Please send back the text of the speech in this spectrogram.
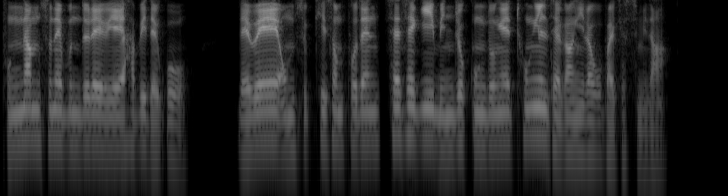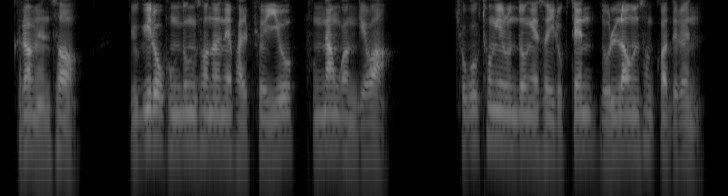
북남 수뇌분들에 의해 합의되고 내외에 엄숙히 선포된 새세기 민족 공동의 통일 대강이라고 밝혔습니다. 그러면서 6.15 공동선언의 발표 이후 북남 관계와 조국 통일 운동에서 이룩된 놀라운 성과들은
